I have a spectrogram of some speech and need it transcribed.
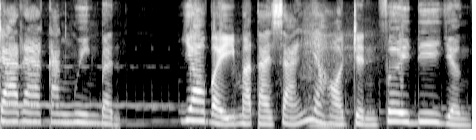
tra ra căn nguyên bệnh. Do vậy mà tài sản nhà họ Trịnh vơi đi dần.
